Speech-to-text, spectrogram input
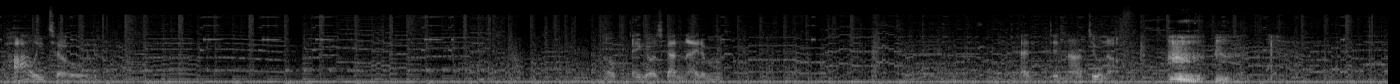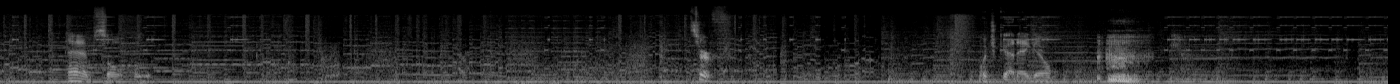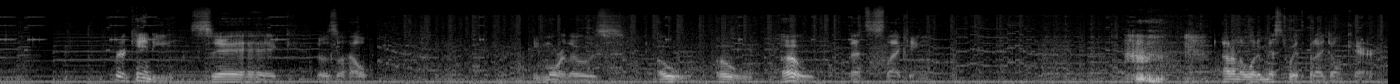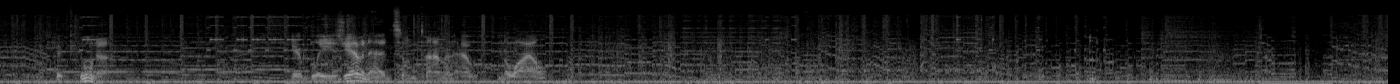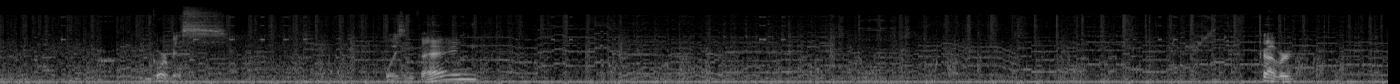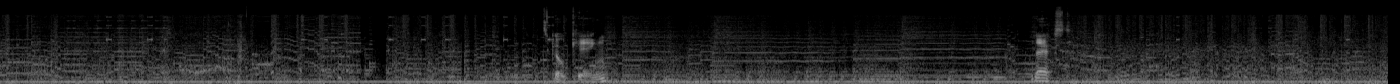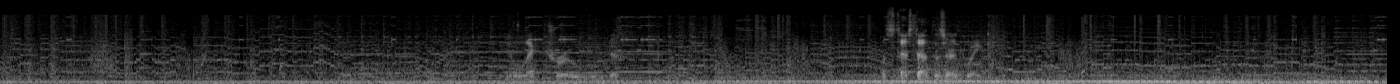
Politoed, Oh, Ego's got an item. That did not do enough. Absol. Surf. What you got, Ego? For candy. Sick. Those will help. Need more of those. Oh, oh, oh. That's slacking. I don't know what it missed with, but I don't care. Kakuna. Here, Blaze, you haven't had some time out in a while. Poison Fang. Cover. Let's go, King. Next. Electrode. Let's test out this earthquake.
